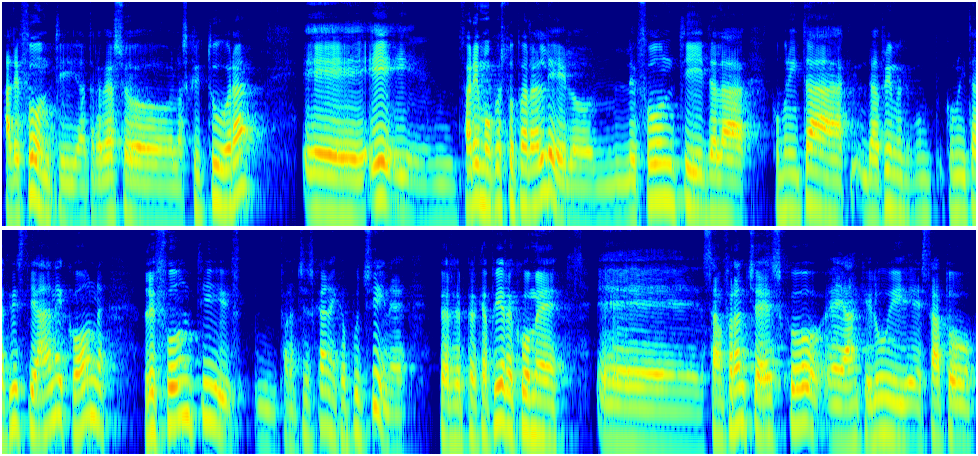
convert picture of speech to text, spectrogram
alle fonti attraverso la scrittura e, e faremo questo parallelo, le fonti della comunità, della prima comunità cristiane con le fonti francescane e cappuccine, per, per capire come eh, San Francesco è anche lui è stato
